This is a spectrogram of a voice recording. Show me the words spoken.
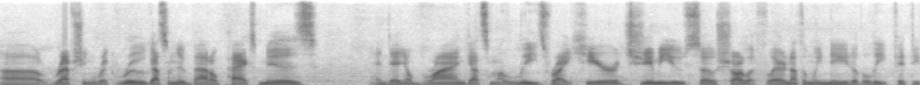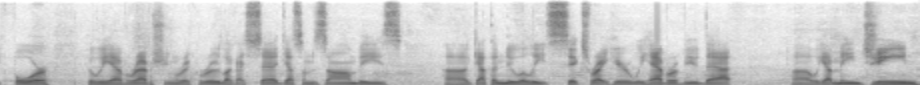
Uh, Ravishing Rick Rude. Got some new battle packs. Miz and Daniel Bryan. Got some elites right here. Jimmy Uso, Charlotte Flair. Nothing we need of Elite 54. Who we have Ravishing Rick Rude, like I said. Got some zombies. Uh, got the new Elite 6 right here. We have reviewed that. Uh, we got Mean Gene,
